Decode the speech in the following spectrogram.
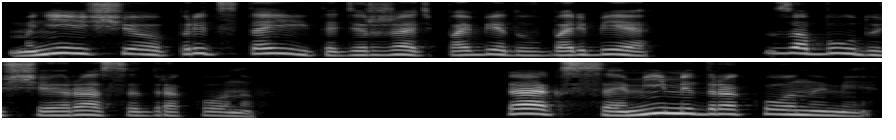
мне еще предстоит одержать победу в борьбе за будущее расы драконов. Как с самими драконами,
